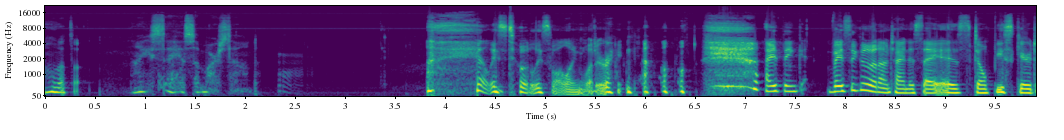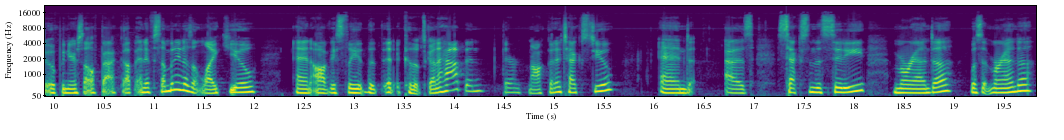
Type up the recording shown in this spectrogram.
oh, that's a nice ASMR sound. Ellie's totally swallowing water right now. I think basically what I'm trying to say is don't be scared to open yourself back up. And if somebody doesn't like you, and obviously because it, it's going to happen, they're not going to text you. And as Sex in the City, Miranda was it Miranda?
